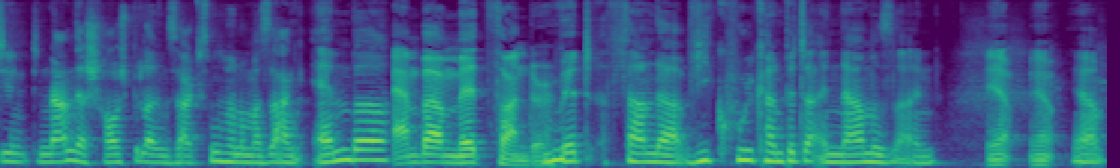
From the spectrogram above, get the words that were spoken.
den, den Namen der Schauspielerin gesagt. Das müssen wir nochmal sagen. Amber Amber mit Thunder. mit Thunder. Wie cool kann bitte ein Name sein? Ja, ja. Ja.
